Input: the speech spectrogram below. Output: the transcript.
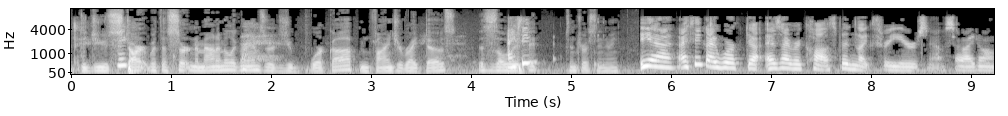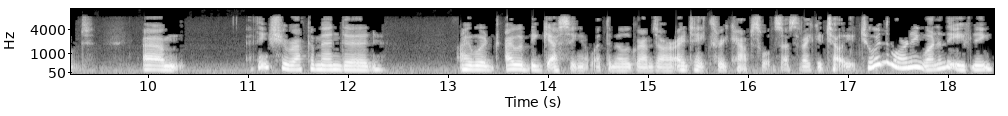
Did you start with a certain amount of milligrams, or did you work up and find your right dose? This is always think- it's interesting to me. Yeah, I think I worked as I recall, it's been like three years now, so I don't. Um, I think she recommended I would I would be guessing at what the milligrams are. I'd take three capsules. That's what I could tell you. Two in the morning, one in the evening.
